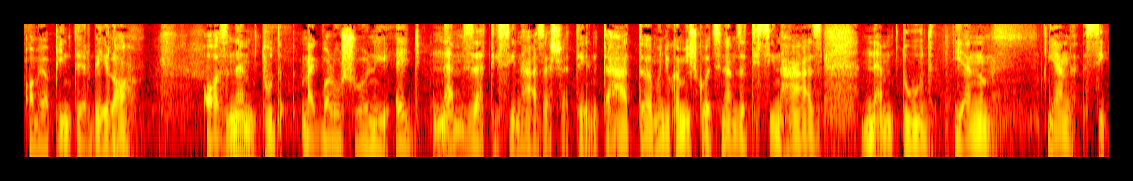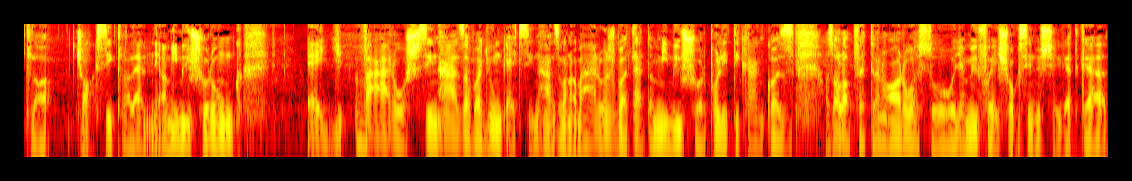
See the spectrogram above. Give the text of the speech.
ami a Pintér Béla, az nem tud megvalósulni egy nemzeti színház esetén. Tehát mondjuk a Miskolci Nemzeti Színház nem tud ilyen, ilyen szikla, csak szikla lenni. A mi műsorunk egy város színháza vagyunk, egy színház van a városban, tehát a mi műsorpolitikánk az, az alapvetően arról szól, hogy a műfai sokszínűséget kell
